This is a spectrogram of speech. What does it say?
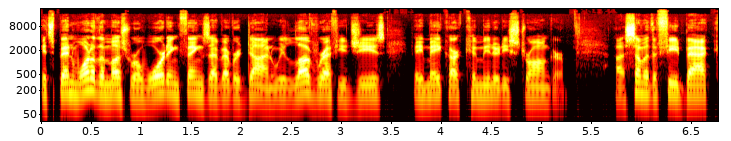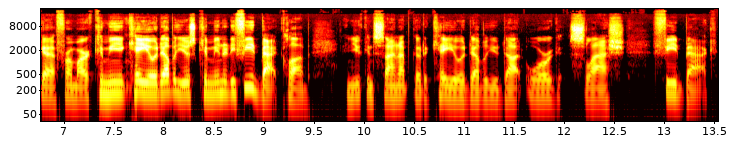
It's been one of the most rewarding things I've ever done. We love refugees, they make our community stronger. Uh, some of the feedback uh, from our community, KUOW's Community Feedback Club. And you can sign up, go to kuow.org slash feedback.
